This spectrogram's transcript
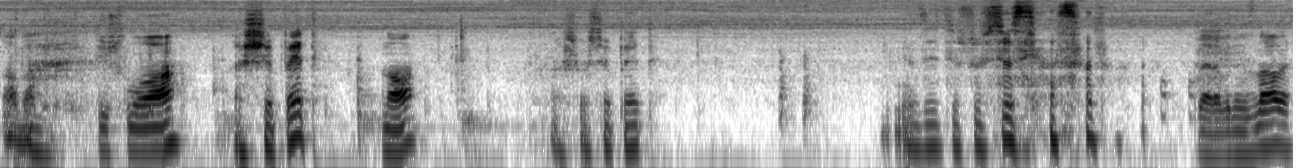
Оба. Пішло. А шипить? Ну. А що шипить? Мені здається, що все зв'язано. Зараз будемо знали.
